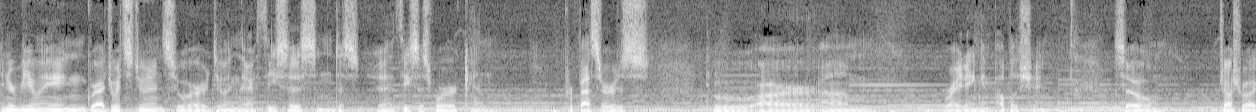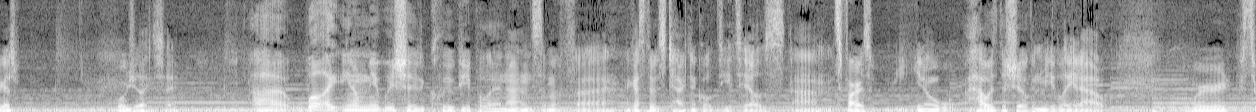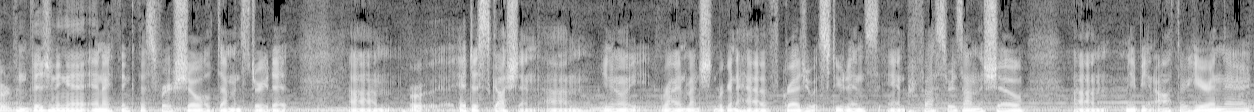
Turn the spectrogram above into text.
interviewing graduate students who are doing their thesis and dis- uh, thesis work, and professors who are um, writing and publishing. So, Joshua, I guess, what would you like to say? Uh, well, I, you know, maybe we should clue people in on some of, uh, I guess, those technical details. Um, as far as, you know, how is the show going to be laid out? We're sort of envisioning it, and I think this first show will demonstrate it um, or a discussion. Um, you know, Ryan mentioned we're going to have graduate students and professors on the show, um, maybe an author here and there.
